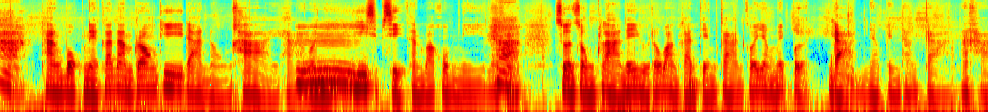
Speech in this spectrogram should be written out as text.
ค่ะทางบกเนี่ยก็นำร่องที่ด่านหนองคายค่ะอืมวันนี้ 24 ธันวาคมนี้นะคะค่ะส่วนสงขลาเนี่ยอยู่ระหว่างการเตรียมการก็ยังไม่เปิดด่านอย่างเป็นทางการนะคะ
